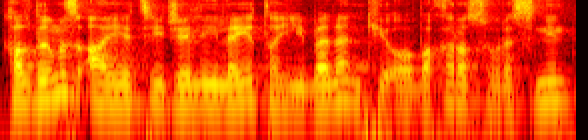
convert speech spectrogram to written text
kaldığımız ayeti celileyi tayyibeden ki o Bakara suresinin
